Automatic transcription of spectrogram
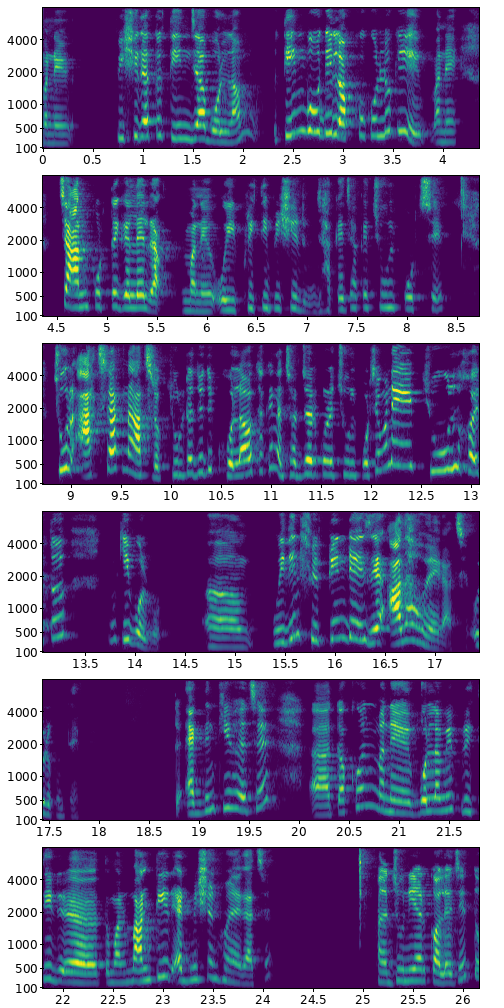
মানে পিসিরা তো তিন যা বললাম, তিন বৌদি লক্ষ্য করল কি মানে চান করতে গেলে মানে ওই প্রীতি পিসির ঝাঁকে ঝাঁকে চুল পড়ছে। চুল আছড়াক না আছড়াক, চুলটা যদি খোলাও থাকে না, ঝরঝর করে চুল পড়ছে মানে চুল হয়তো, তুমি কি বলব উইদিন ফিফটিন ডেজে আধা হয়ে গেছে, ওইরকম টাইপের তো একদিন কি হয়েছে তখন মানে বললাম বললামই প্রীতির তোমার মান্টির অ্যাডমিশন হয়ে গেছে জুনিয়র কলেজে তো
